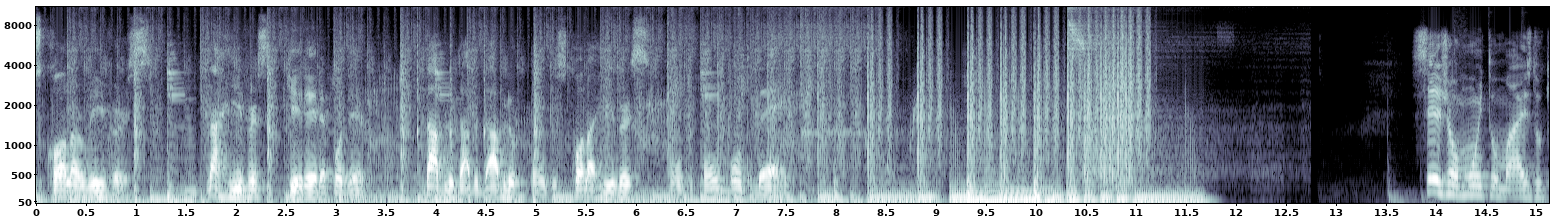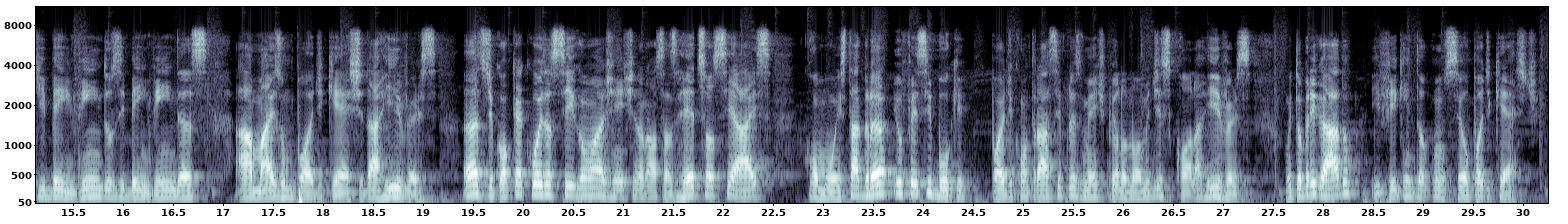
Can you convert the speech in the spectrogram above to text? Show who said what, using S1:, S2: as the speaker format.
S1: Escola Rivers. Na Rivers, querer é poder. www.escolarivers.com.br Sejam muito mais do que bem-vindos e bem-vindas a mais um podcast da Rivers. Antes de qualquer coisa, sigam a gente nas nossas redes sociais, como o Instagram e o Facebook. Pode encontrar simplesmente pelo nome de Escola Rivers. Muito obrigado e fiquem então com o seu podcast.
